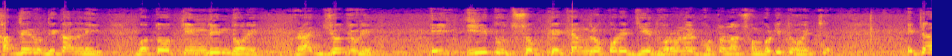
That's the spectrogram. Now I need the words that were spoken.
খাদ্যের অধিকার নেই, গত তিন দিন ধরে রাজ্য জুড়ে এই ঈদ উৎসবকে কেন্দ্র করে যে ধরনের ঘটনা সংঘটিত হয়েছে, এটা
